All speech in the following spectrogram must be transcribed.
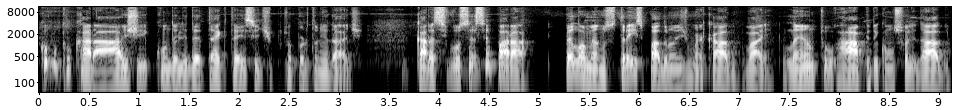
Como que o cara age quando ele detecta esse tipo de oportunidade? Cara, se você separar pelo menos três padrões de mercado, vai, lento, rápido e consolidado,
